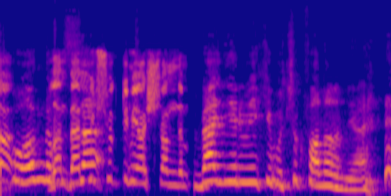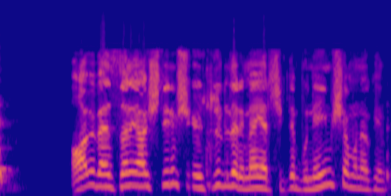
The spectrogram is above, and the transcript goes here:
Bu 19 Ulan ben mi çöktüm yaşlandım? ben 22 buçuk falanım yani. Abi ben sana yaşlı değilim şey özür dilerim ya gerçekten. Bu neymiş amına koyayım?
